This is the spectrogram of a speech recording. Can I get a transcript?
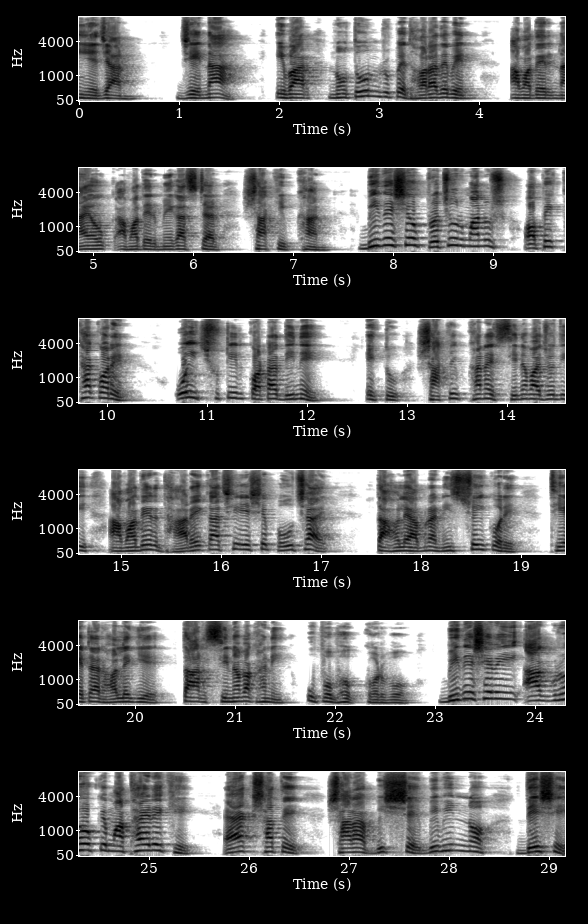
নিয়ে যান যে না, এবার নতুন রূপে ধরা দেবেন আমাদের নায়ক, আমাদের মেগাস্টার শাকিব খান। বিদেশেও প্রচুর মানুষ অপেক্ষা করেন, ওই ছুটির কটা দিনে। একটু শাকিব খানের সিনেমা যদি আমাদের ধারে কাছে এসে পৌঁছায়, তাহলে আমরা নিশ্চয়ই করে থিয়েটার হলে গিয়ে তার সিনেমাখানি উপভোগ করব। বিদেশের এই আগ্রহকে মাথায় রেখে একসাথে সারা বিশ্বে বিভিন্ন দেশে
